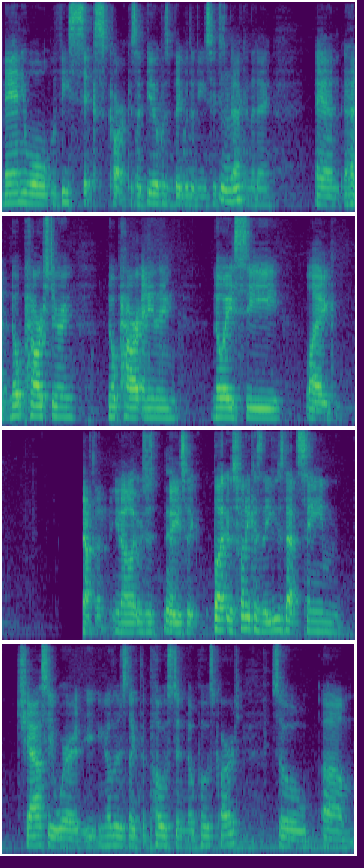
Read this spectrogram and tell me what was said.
manual V6 car because like Buick was big with the V6s Mhm. back in the day, and it had no power steering, no power anything, no AC, like nothing. You know, it was just Yeah. basic. But it was funny because they used that same chassis where it, you know there's like the post and no post cars. So um,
